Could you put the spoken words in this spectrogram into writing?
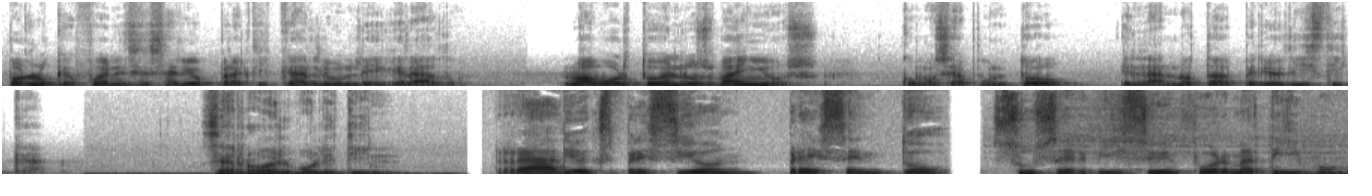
por lo que fue necesario practicarle un legrado. No abortó en los baños, como se apuntó en la nota periodística. Cerró el boletín. Radio Expresión presentó su servicio informativo.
